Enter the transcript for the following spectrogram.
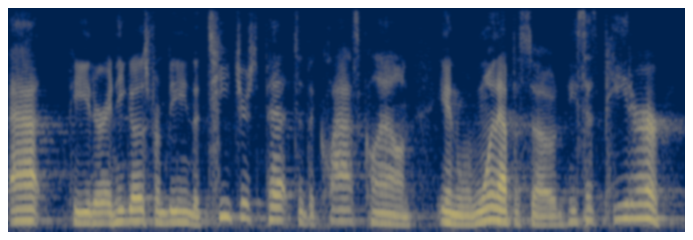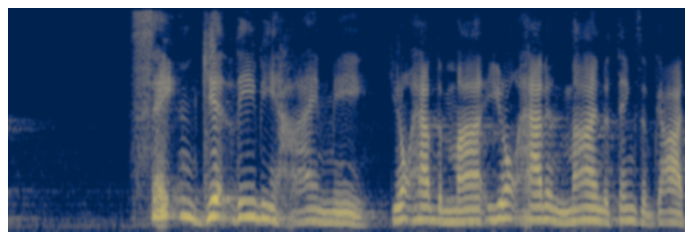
at Peter and he goes from being the teacher's pet to the class clown in one episode. He says, Peter, Satan, get thee behind me. You don't have the mind, you don't have in mind the things of God,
